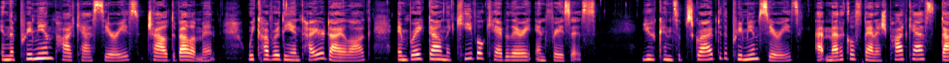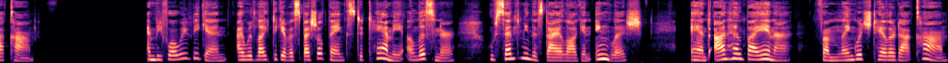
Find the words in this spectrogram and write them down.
In the premium podcast series, Child Development, we cover the entire dialogue and break down the key vocabulary and phrases. You can subscribe to the premium series at medicalspanishpodcast.com. And before we begin, I would like to give a special thanks to Tammy, a listener, who sent me this dialogue in English, and Angel Baena from LanguageTailor.com,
